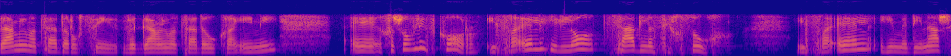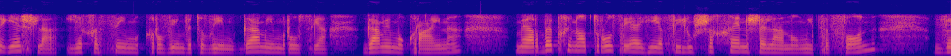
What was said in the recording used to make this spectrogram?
גם עם הצד הרוסי וגם עם הצד האוקראיני. אה, חשוב לזכור, ישראל היא לא צד לסכסוך. ישראל היא מדינה שיש לה יחסים קרובים וטובים גם עם רוסיה, גם עם אוקראינה. מהרבה בחינות רוסיה היא אפילו שכן שלנו מצפון, ו,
